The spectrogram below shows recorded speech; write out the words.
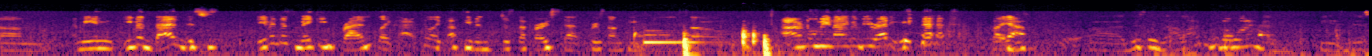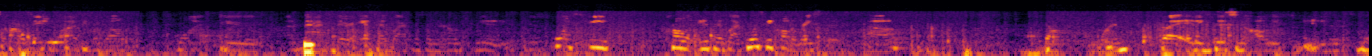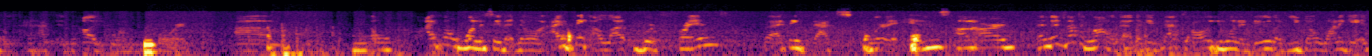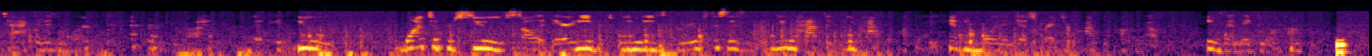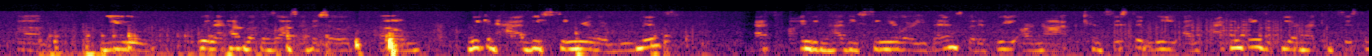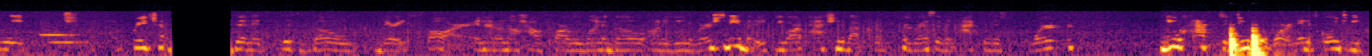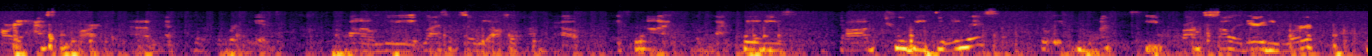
um, I mean, even then, it's just even just making friends. Like, I feel like that's even just the first step for some people. So, I don't know, may not even be ready. but yeah. uh, this is a lot of people don't want to have the- this conversation. A lot of people don't want to unpack their anti-blackness in their own community. Because who wants to be called anti-black? Who wants to be called a racist? Um, no one, but it exists in all these communities, and we kind of have to acknowledge move forward. Um, no, I don't want to say that no. I think a lot we're friends, but I think that's where it ends on our. And there's nothing wrong with that. Like if that's all you want to do, like you don't want to get into activism work, that's perfectly fine. But if you you want to pursue solidarity between these groups, this is you have to you have to talk about it. You can't be more than just friends. You have to talk about things that make you uncomfortable. Um, you when I talked about this last episode, um, we can have these singular movements. That's fine. We can have these singular events, but if we are not consistently unpacking things, if we are not consistently for each other, then it doesn't go very far. And I don't know how far we want to go on a university, but if you are passionate about progressive and activist work, you have to do the work, and it's going to be hard. It has to be hard. Um, that's what the work is. Um, the last episode we also talked about it's not the black community's job to be doing this. So if you want to see cross solidarity work,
